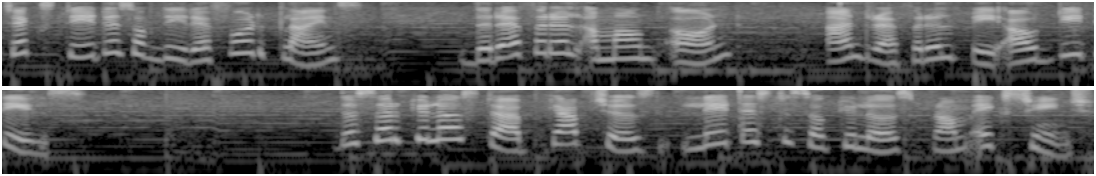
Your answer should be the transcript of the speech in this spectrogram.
check status of the referred clients, the referral amount earned, and referral payout details. The Circulars tab captures latest circulars from Exchange.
